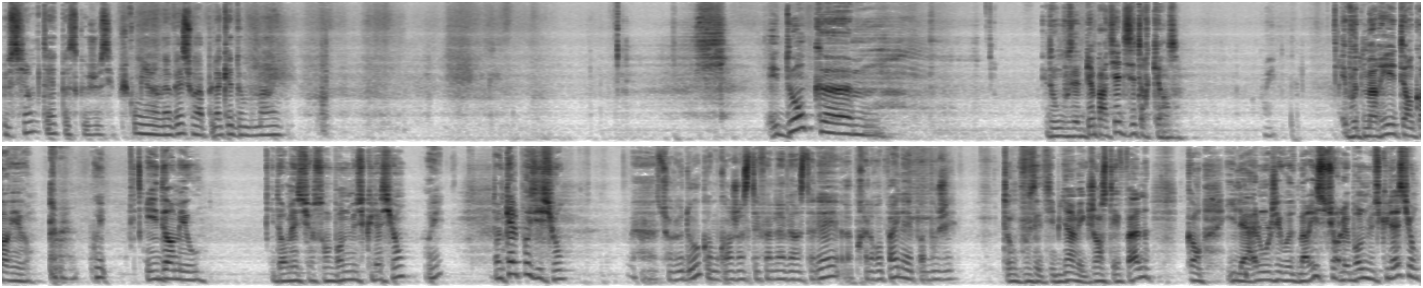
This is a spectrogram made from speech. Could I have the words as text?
Le sien peut-être, parce que je sais plus combien il y en avait sur la plaquette de mon mari. Et donc. euh, Et donc vous êtes bien parti à 17h15 Oui. Et votre mari était encore vivant? Oui. Et il dormait où? Il dormait sur son banc de musculation? Oui. Dans quelle position? Bah, sur le dos, comme quand Jean-Stéphane l'avait installé. Après le repas, il n'avait pas bougé. Donc vous étiez bien avec Jean-Stéphane quand il a allongé votre mari sur le banc de musculation.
